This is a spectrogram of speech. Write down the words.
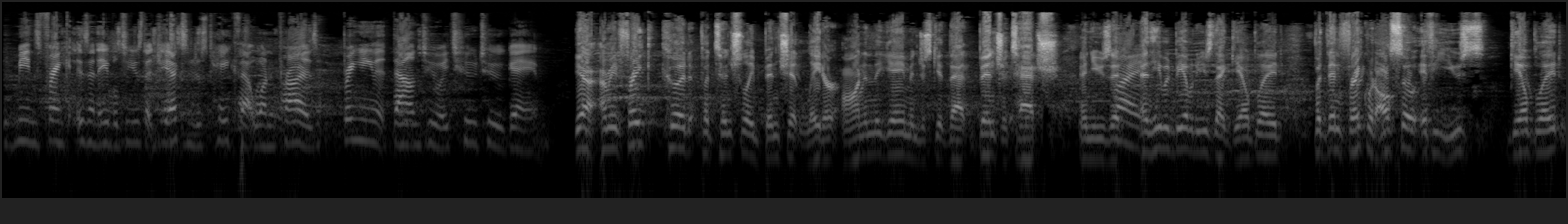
it means Frank isn't able to use that GX and just take that one prize, bringing it down to a 2-2 game. Yeah, I mean, Frank could potentially bench it later on in the game and just get that bench attach and use it, Right. and he would be able to use that Gale Blade. But then Frank would also, if he used Gale Blade,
